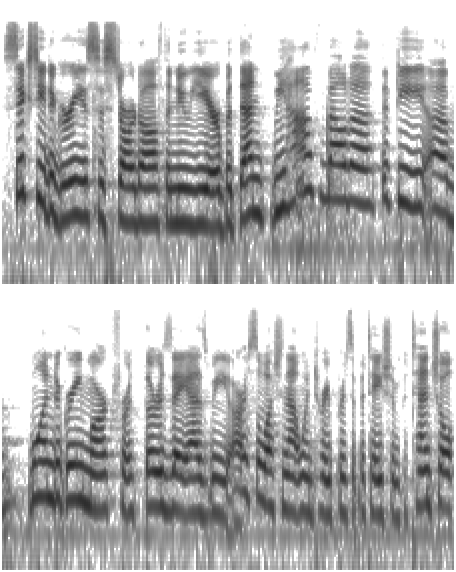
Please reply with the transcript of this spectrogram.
60 degrees to start off the new year, but then we have about a 51 degree mark for Thursday as we are still watching that wintry precipitation potential.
